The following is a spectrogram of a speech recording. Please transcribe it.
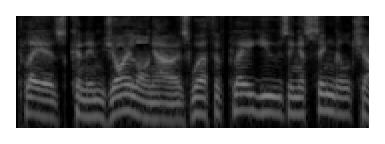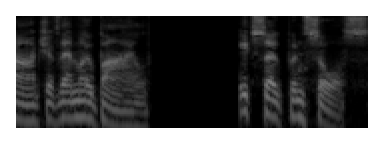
Players can enjoy long hours worth of play using a single charge of their mobile. It's open source.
